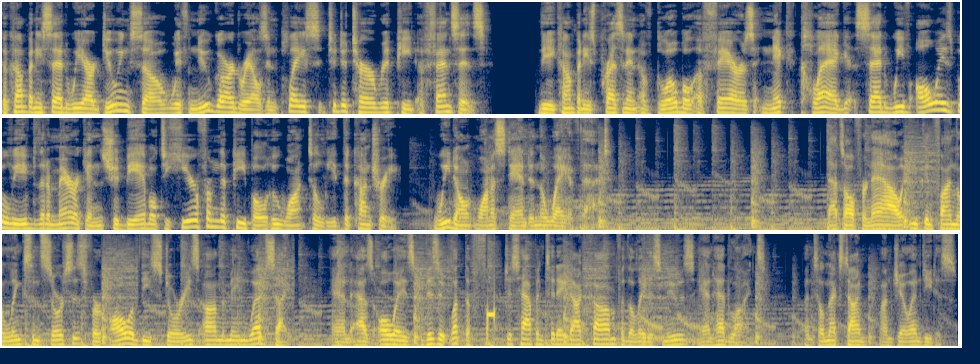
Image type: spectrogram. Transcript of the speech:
The company said we are doing so with new guardrails in place to deter repeat offenses. The company's president of global affairs, Nick Clegg, said we've always believed that Americans should be able to hear from the people who want to lead the country. We don't want to stand in the way of that. That's all for now. You can find the links and sources for all of these stories on the main website. And as always, visit whatthefuckjusthappenedtoday.com for the latest news and headlines. Until next time, I'm Joe Amditis.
